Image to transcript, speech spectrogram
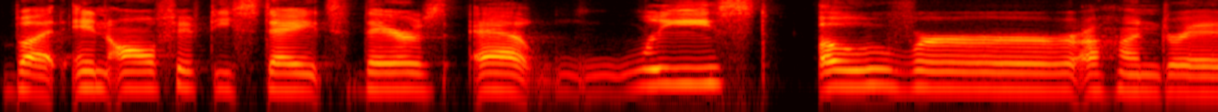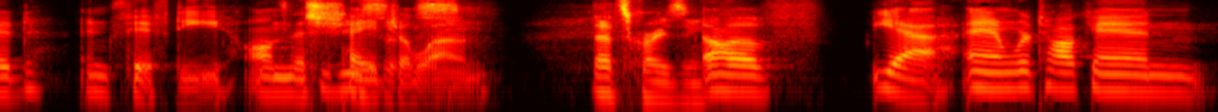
but in all 50 states, there's at least over 150 on this page alone That's crazy. of yeah and we're talking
